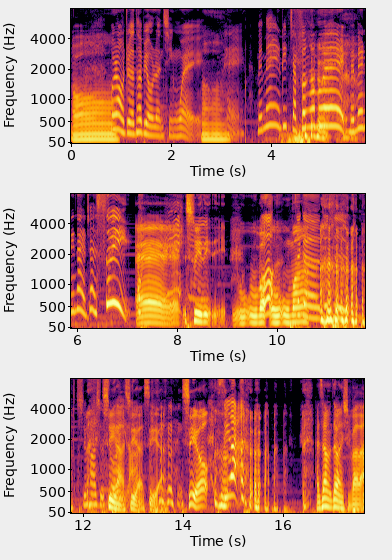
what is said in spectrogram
哦，会让我觉得特别有人情味。嗯，嘿，妹妹，你食饭啊未？妹妹，你哪会这么水？哎，睡的有有吗？哦有有吗？这个就是实话实说睡啦而已睡啦睡啦睡哦，水啦。还是他们在玩洗发啦？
